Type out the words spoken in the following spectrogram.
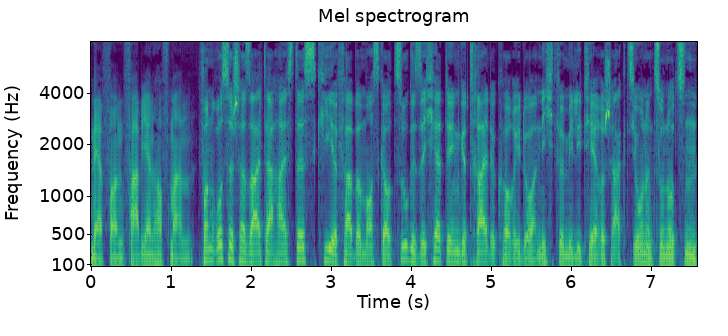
Mehr von Fabian Hoffmann. Von russischer Seite heißt es, Kiew habe Moskau zugesichert, den Getreidekorridor nicht für militärische Aktionen zu nutzen.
